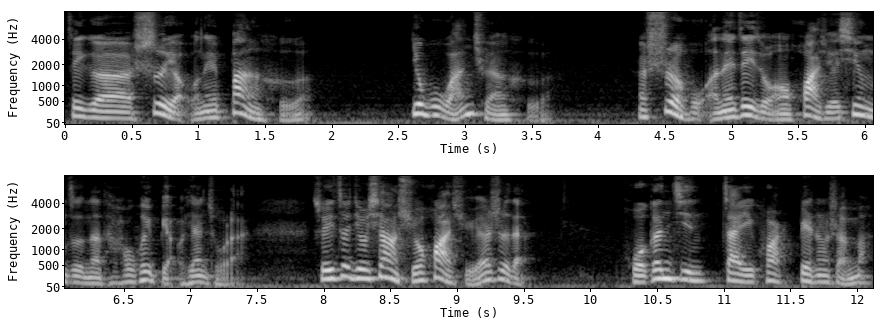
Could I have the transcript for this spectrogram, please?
这个巳酉呢半合，又不完全合。那巳火呢这种化学性质呢，它还会表现出来。所以这就像学化学似的，火跟金在一块变成什么？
